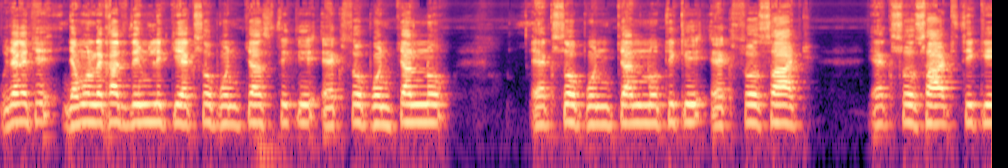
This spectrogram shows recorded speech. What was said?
বোঝা গেছে? যেমন লেখা আছে, তেমনি লিখছি একশো পঞ্চাশ থেকে একশো পঞ্চান্ন একশো পঞ্চান্ন থেকে একশো ষাট একশো ষাট থেকে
